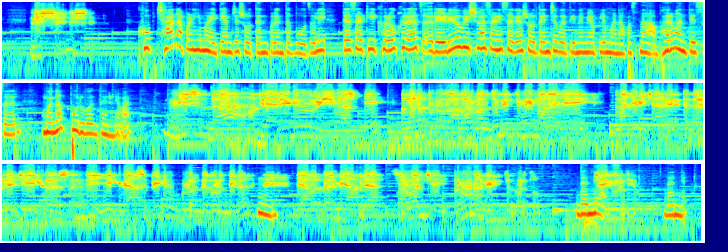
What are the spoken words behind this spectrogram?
खूप छान आपण ही माहिती आमच्या श्रोत्यांपर्यंत पोहोचवली. त्यासाठी खरोखरच रेडिओ विश्वास आणि सगळ्या श्रोत्यांच्या वतीने मी आपले मनापासून आभार मानते सर. मनपूर्वक धन्यवाद. मी सुद्धा याबद्दल मी आपल्या सर्वांचे ऋण व्यक्त करतो. धन्यवाद. धन्यवाद.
